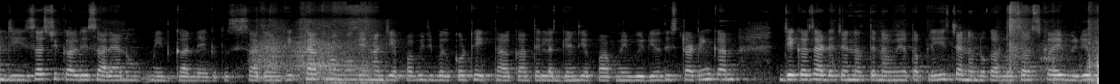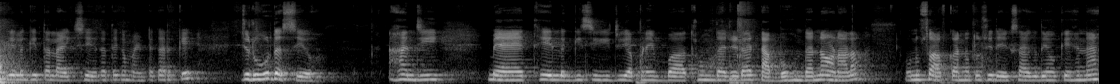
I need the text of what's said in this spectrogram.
ਹਾਂਜੀ, ਸਤਿ ਸ਼੍ਰੀ ਅਕਾਲ ਜੀ ਸਾਰਿਆਂ ਨੂੰ। ਉਮੀਦ ਕਰਦੇ ਹਾਂ ਕਿ ਤੁਸੀਂ ਸਾਰਿਆਂ ਜਣੇ ਠੀਕ ਠਾਕ ਹੋਵੋਗੇ। ਹਾਂਜੀ, ਆਪਾਂ ਵੀ ਜੀ ਬਿਲਕੁਲ ਠੀਕ ਠਾਕ ਆ ਤੇ ਲੱਗੇ ਹਾਂ ਜੀ ਆਪਾਂ ਆਪਣੀ ਵੀਡੀਓ ਦੀ ਸਟਾਰਟਿੰਗ ਕਰਨ। ਜੇਕਰ ਸਾਡੇ ਚੈਨਲ ਤੇ ਨਵੇਂ ਹੋ ਤਾਂ ਪਲੀਜ਼ ਚੈਨਲ ਨੂੰ ਕਰ ਲਓ ਸਬਸਕ੍ਰਾਈਬ ਵੀਡੀਓ ਵਧੀਆ ਲੱਗੀ ਤਾਂ ਲਾਈਕ ਸ਼ੇਅਰ ਅਤੇ ਕਮੈਂਟ ਕਰਕੇ ਜਰੂਰ ਦੱਸਿਓ। ਹਾਂਜੀ, ਮੈਂ ਇੱਥੇ ਲੱਗੀ ਸੀ ਜੀ ਆਪਣੇ ਬਾਥਰੂਮ ਦਾ ਜਿਹੜਾ ਟੱਬ ਹੁੰਦਾ ਨਹਾਉਣ ਵਾਲਾ, ਉਹਨੂੰ ਸਾਫ਼ ਕਰਨਾ ਤੁਸੀਂ ਦੇਖ ਸਕਦੇ ਹੋ ਕਿ ਹਨਾ।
